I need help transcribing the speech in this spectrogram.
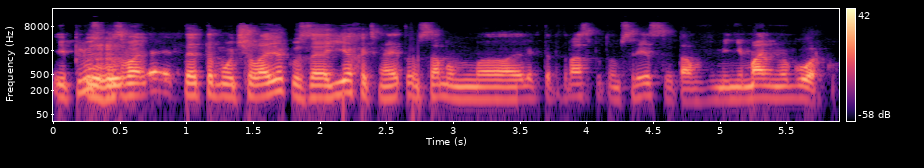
и плюс угу. позволяет этому человеку заехать на этом самом а, электротранспортном средстве там в минимальную горку.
